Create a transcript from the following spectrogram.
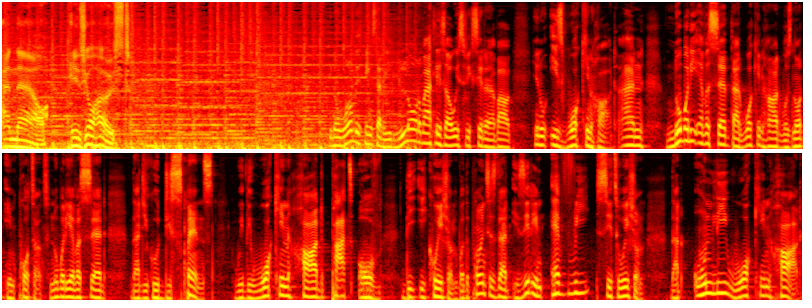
And now, here's your host, you know, one of the things that a lot of athletes are always fixated about, you know, is working hard. And nobody ever said that working hard was not important. Nobody ever said that you could dispense with the working hard part of the equation. But the point is that is it in every situation that only working hard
